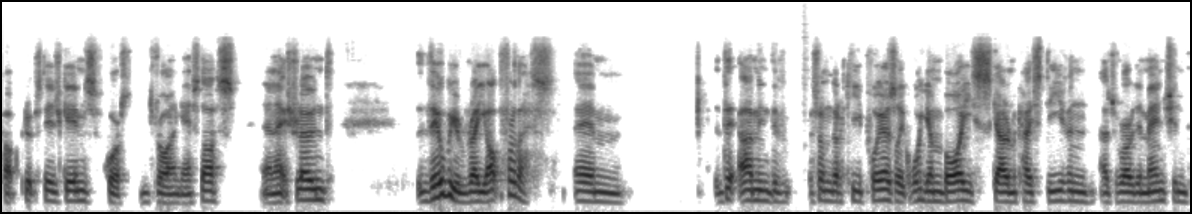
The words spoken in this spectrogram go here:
Cup group stage games. Of course, drawing against us in the next round. They'll be right up for this. Um, they, I mean, some of their key players like William Boyce, Gary Mackay-Steven, as we've already mentioned,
